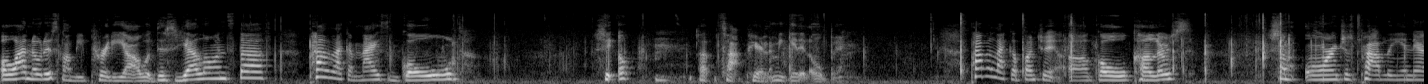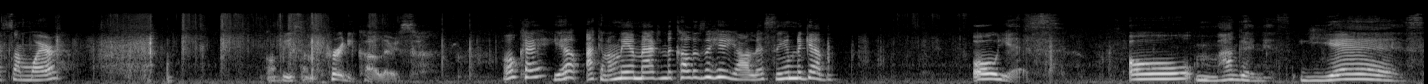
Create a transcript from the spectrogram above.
Oh, I know this is going to be pretty, y'all, with this yellow and stuff. Probably like a nice gold. See, oh, up top here. Let me get it open. Probably like a bunch of uh, gold colors. Some orange is probably in there somewhere. Gonna be some pretty colors. Okay, yep. I can only imagine the colors in here, y'all. Let's see them together. Oh, yes. Oh, my goodness. Yes.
